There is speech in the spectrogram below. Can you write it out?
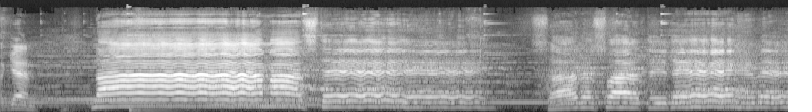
Again. Namaste Saraswati Deve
